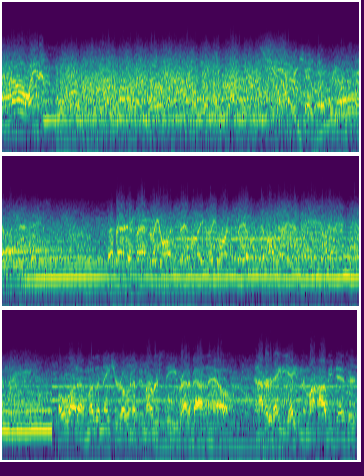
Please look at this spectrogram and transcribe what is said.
Oh, winner. Yeah, I appreciate it there, 317. I sure do. How about that man 317? Hey, 317. Come on down here. Whole lot of Mother Nature rolling up in my receive right about now. And I heard 88 in the Mojave Desert.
